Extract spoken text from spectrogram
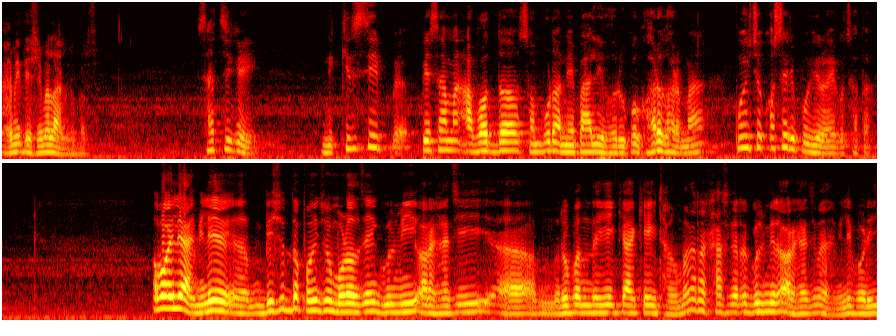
हामी त्यसैमा लाग्नुपर्छ। साँच्चीकै कृषि पेसामा आबद्ध सम्पूर्ण नेपालीहरूको घर घरमा पैँचो कसरी पुगिरहेको छ त? अब अहिले हामीले विशुद्ध पैँचो मोडल चाहिँ गुल्मी अर्घाँची अ, रूपन्देहीका केही ठाउँमा र खास गरेर गुल्मी र अर्घाँचीमा हामीले बढी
